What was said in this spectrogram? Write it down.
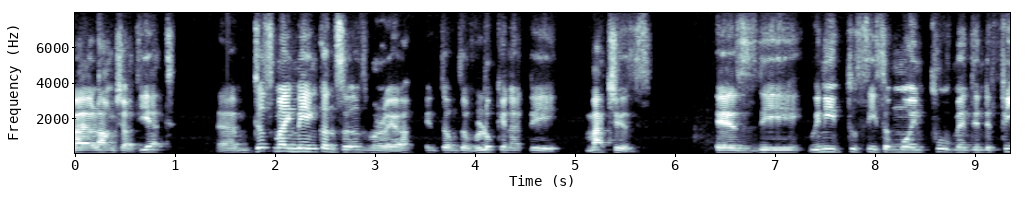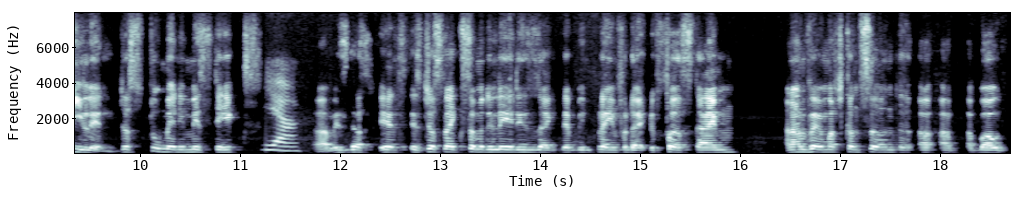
by a long shot yet. Um, just my main concerns, Maria, in terms of looking at the matches, is the we need to see some more improvement in the feeling. Just too many mistakes. Yeah. Um, it's just it's, it's just like some of the ladies like they've been playing for like the first time, and I'm very much concerned uh, uh, about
